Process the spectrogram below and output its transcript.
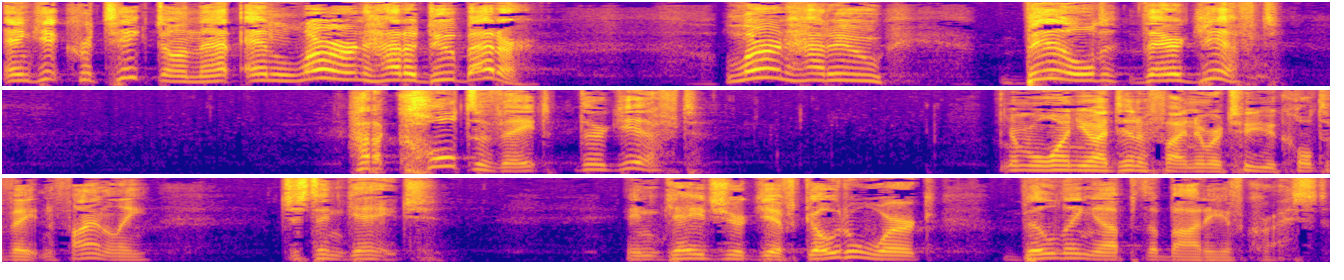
and get critiqued on that and learn how to do better. Learn how to build their gift. How to cultivate their gift. Number one, you identify. Number two, you cultivate. And finally, just engage. Engage your gift. Go to work building up the body of Christ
